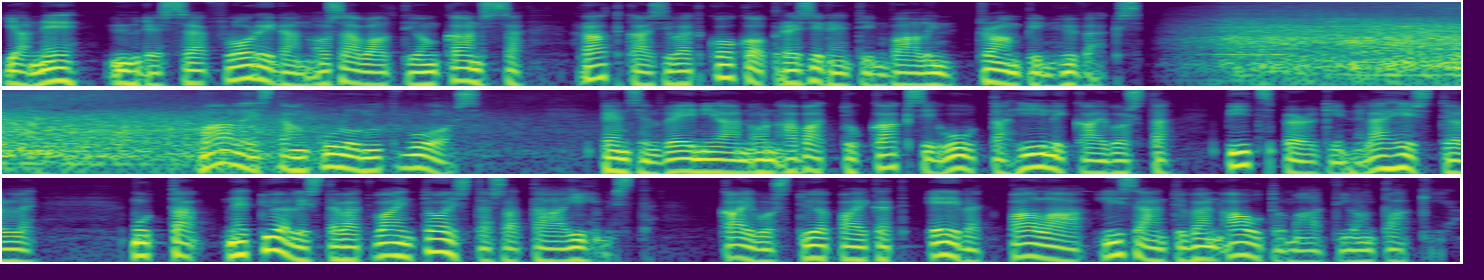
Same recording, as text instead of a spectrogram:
ja ne yhdessä Floridan osavaltion kanssa ratkaisivat koko presidentinvaalin Trumpin hyväksi. Vaaleista on kulunut vuosi. Pennsylvaniaan on avattu kaksi uutta hiilikaivosta Pittsburghin lähistölle, mutta ne työllistävät vain toista sataa ihmistä. Kaivostyöpaikat eivät palaa lisääntyvän automaation takia.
